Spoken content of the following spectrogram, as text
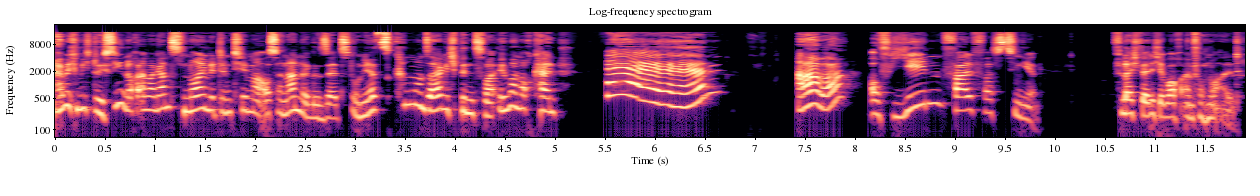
habe ich mich durch sie noch einmal ganz neu mit dem Thema auseinandergesetzt. Und jetzt kann man sagen, ich bin zwar immer noch kein Fan, aber auf jeden Fall fasziniert. Vielleicht werde ich aber auch einfach nur alt.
